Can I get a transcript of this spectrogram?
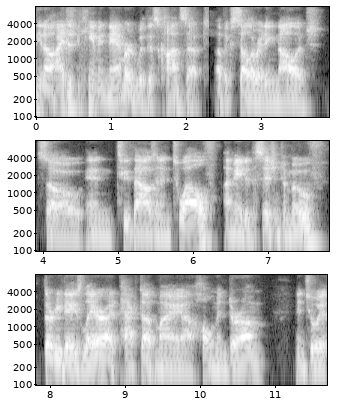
You know, I just became enamored with this concept of accelerating knowledge. So in 2012, I made a decision to move 30 days later, I packed up my uh, home in Durham into a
